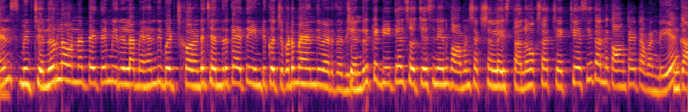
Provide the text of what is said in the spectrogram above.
ఫ్రెండ్స్ మీరు చెన్నూరులో ఉన్నట్టయితే మీరు ఇలా మెహందీ పెట్టుకోవాలంటే చంద్రిక అయితే ఇంటికి వచ్చి కూడా మెహందీ పెడుతుంది. చంద్రిక డీటెయిల్స్ వచ్చేసి నేను కామెంట్ సెక్షన్లో ఇస్తాను. ఒకసారి చెక్ చేసి దాన్ని కాంటాక్ట్ అవ్వండి. ఇంకా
